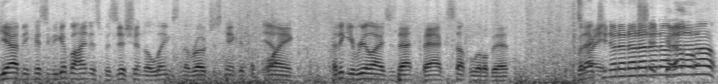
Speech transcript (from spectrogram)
Yeah, because if you get behind this position, the Lynx and the Roaches can't get the flank. I think he realizes that and backs up a little bit. But That's actually, right. no, no, no, no, no, no, no, no, no.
